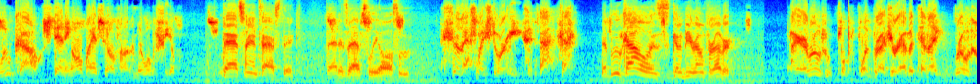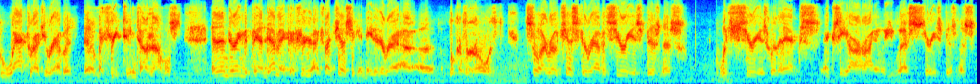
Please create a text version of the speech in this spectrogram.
blue cow standing all by itself on the middle of the field. That's fantastic. That is absolutely awesome. So that's my story. that blue cow is going to be around forever. I wrote Who Plugged Roger Rabbit, then I wrote Who Whacked Roger Rabbit, uh, my three Toontown novels. And then during the pandemic, I figured I thought Jessica needed a, a, a book of her own. So I wrote Jessica Rabbit Xerious Business, which serious with an X, X-E-R-I-O-U-S, Xerious Business.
